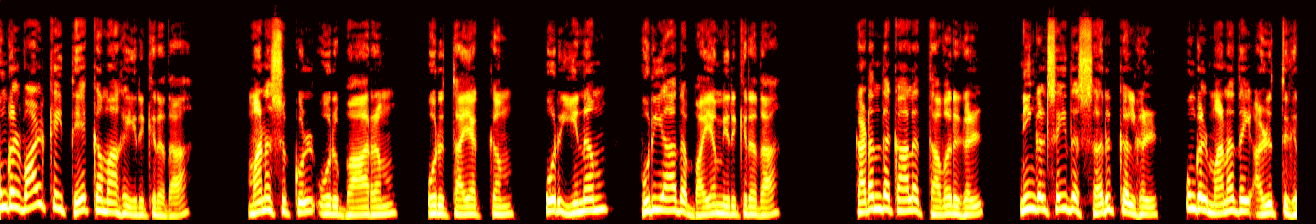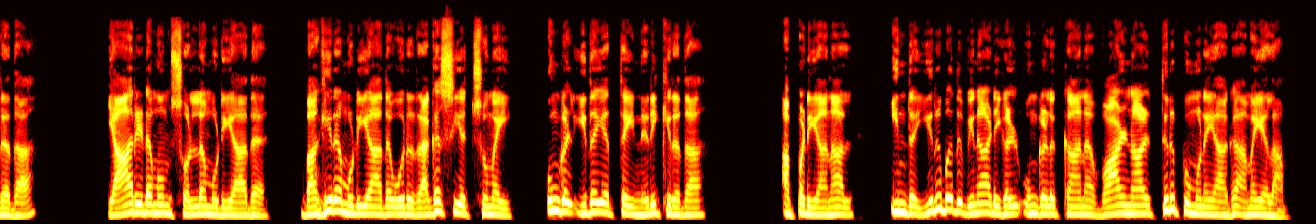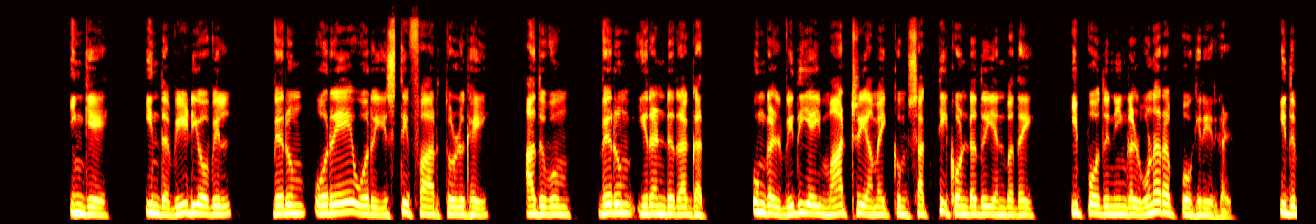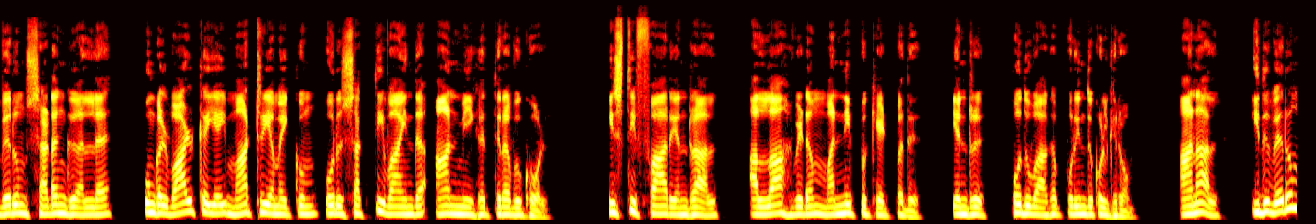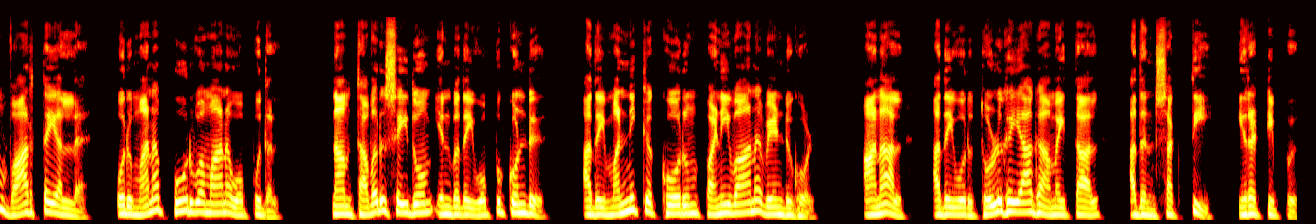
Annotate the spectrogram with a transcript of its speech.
உங்கள் வாழ்க்கை தேக்கமாக இருக்கிறதா? மனசுக்குள் ஒரு பாரம் ஒரு தயக்கம் ஒரு இனம் புரியாத பயம் இருக்கிறதா? கடந்த கால தவறுகள் நீங்கள் செய்த சறுக்கல்கள் உங்கள் மனதை அழுத்துகிறதா? யாரிடமும் சொல்ல முடியாத பகிர முடியாத ஒரு ரகசியச் சுமை உங்கள் இதயத்தை நெரிக்கிறதா? அப்படியானால் இந்த இருபது வினாடிகள் உங்களுக்கான வாழ்நாள் திருப்புமுனையாக அமையலாம். இங்கே இந்த வீடியோவில் வெறும் ஒரே ஒரு இஸ்திஃபார் தொழுகை அதுவும் வெறும் இரண்டு ரகத். உங்கள் விதியை மாற்றி அமைக்கும் சக்தி கொண்டது என்பதை இப்போது நீங்கள் உணரப் போகிறீர்கள். இது வெறும் சடங்கு அல்ல உங்கள் வாழ்க்கையை மாற்றியமைக்கும் ஒரு சக்தி வாய்ந்த ஆன்மீக திறவுகோல். இஸ்திஃபார் என்றால் அல்லாஹ்விடம் மன்னிப்பு கேட்பது என்று பொதுவாக புரிந்து கொள்கிறோம் ஆனால் இது வெறும் வார்த்தை அல்ல ஒரு மனப்பூர்வமான ஒப்புதல். நாம் தவறு செய்தோம் என்பதை ஒப்புக்கொண்டு அதை மன்னிக்கக் கோரும் பணிவான வேண்டுகோள். ஆனால் அதை ஒரு தொழுகையாக அமைத்தால் அதன் சக்தி இரட்டிப்பு.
